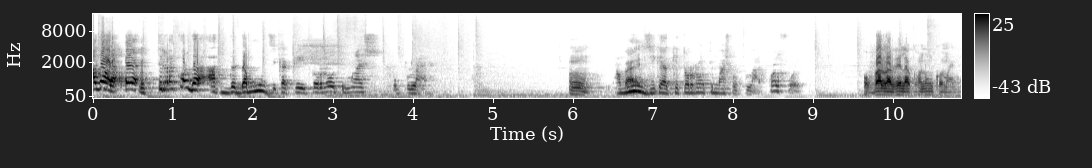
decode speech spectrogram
Agora, é, te recorda a- da, da música que tornou-te mais popular? Hum, A vai. música que tornou-te mais popular. Qual foi? O Vala Vela com um.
